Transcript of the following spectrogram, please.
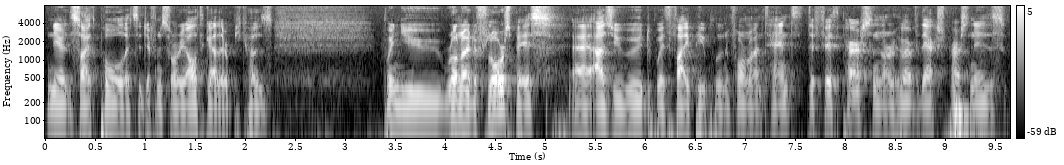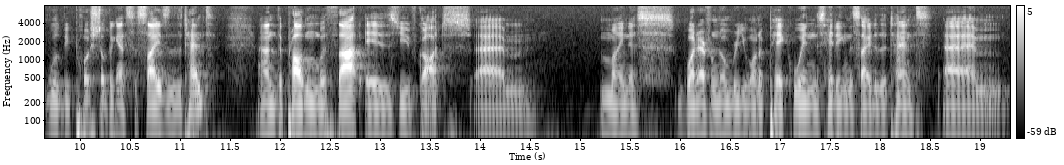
near the South Pole, it's a different story altogether because when you run out of floor space, uh, as you would with five people in a four man tent, the fifth person or whoever the extra person is will be pushed up against the sides of the tent. And the problem with that is you've got um, minus whatever number you want to pick winds hitting the side of the tent. Um,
